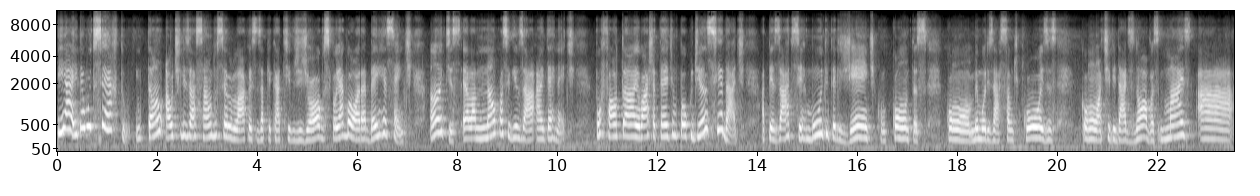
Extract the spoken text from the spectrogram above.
E aí deu muito certo. Então, a utilização do celular com esses aplicativos de jogos foi agora, bem recente. Antes, ela não conseguia usar a internet. Por falta, eu acho, até de um pouco de ansiedade. Apesar de ser muito inteligente, com contas, com memorização de coisas, com atividades novas, mas a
